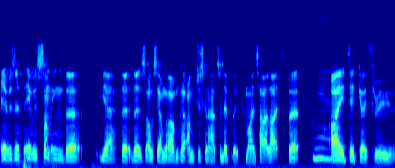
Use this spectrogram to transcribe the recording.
it was a, it was something that, yeah, that that's obviously I'm, I'm, I'm just gonna have to live with my entire life. But Yeah. I did go through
